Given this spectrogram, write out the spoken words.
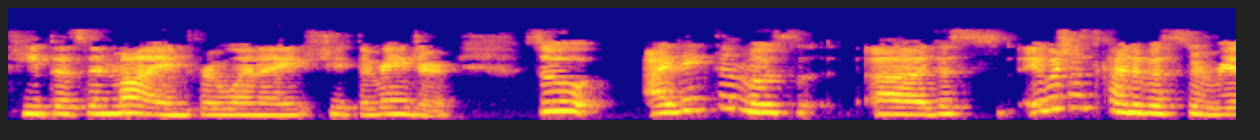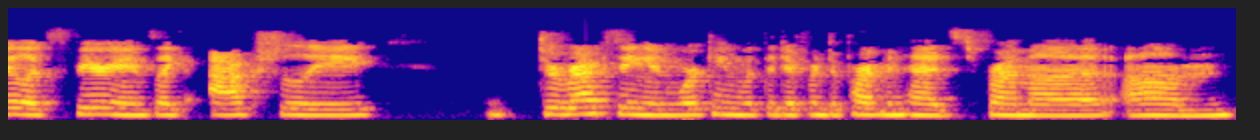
keep this in mind for when I shoot the Ranger. So I think the most, uh, this, it was just kind of a surreal experience, like actually directing and working with the different department heads from a, um,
